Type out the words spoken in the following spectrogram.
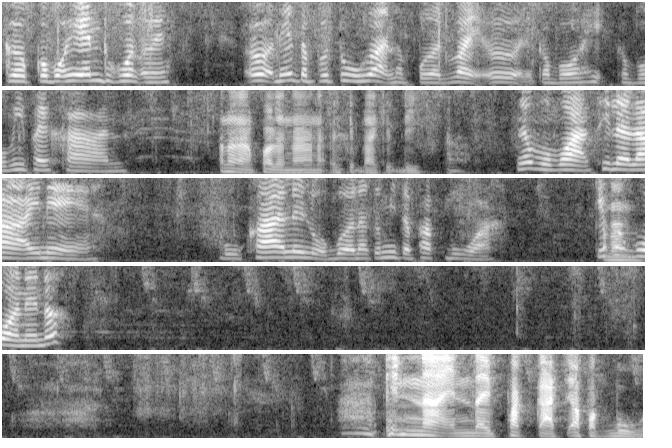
เกือบก็บ่เห็นทุกคนเอ้ยเอิ้นเห็นแต่ประตูเฮือนน่ะเปิดไว้เอิ้นก็บ่เห็นก็บ่มีไผคานอันนั้นนะพ่อแล้วนะนะเอ้ยเก็บได้เก็บดีเนี่ยบอกว่าที่ละลายแน่ปลูกค่ายเลยโหลเบอร์นะก็มีแต่ผักบัว เก็บผักบัวเนี่ยเด้อ อินไหนได้ผักกาดจะเอาผักบัว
